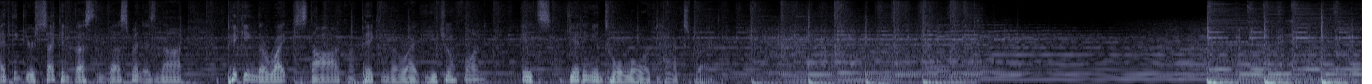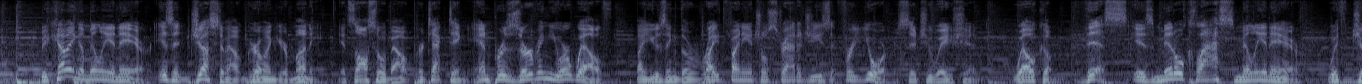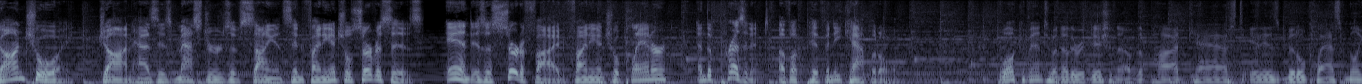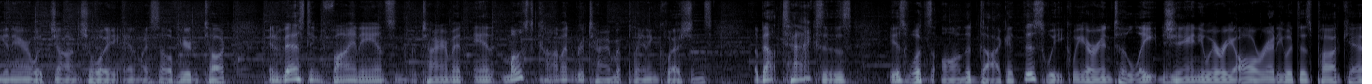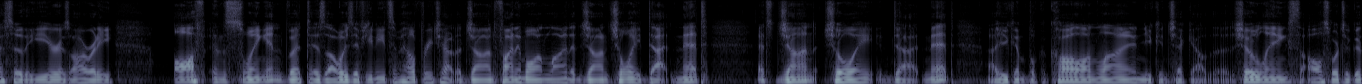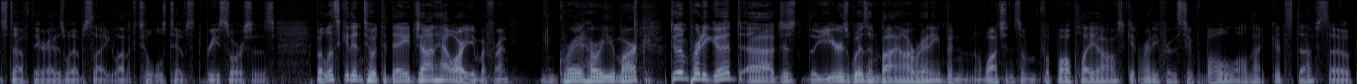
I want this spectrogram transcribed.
I think your second best investment is not picking the right stock or picking the right mutual fund, it's getting into a lower tax bracket. Becoming a millionaire isn't just about growing your money. It's also about protecting and preserving your wealth by using the right financial strategies for your situation. Welcome. This is Middle Class Millionaire with John Choi. John has his Master's of Science in Financial Services and is a certified financial planner and the president of Epiphany Capital. Welcome into another edition of the podcast. It is Middle Class Millionaire with John Choi and myself here to talk investing, finance, and retirement, and most common retirement planning questions about taxes is what's on the docket this week. We are into late January already with this podcast, so the year is already off and swinging. But as always, if you need some help, reach out to John. Find him online at johnchoi.net. That's johnchoi.net. Uh, you can book a call online. You can check out the show links, all sorts of good stuff there at his website. A lot of tools, tips, and resources. But let's get into it today. John, how are you, my friend? Great. How are you, Mark? Doing pretty good. Uh, just the year's whizzing by already. Been watching some football playoffs, getting ready for the Super Bowl, all that good stuff. So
